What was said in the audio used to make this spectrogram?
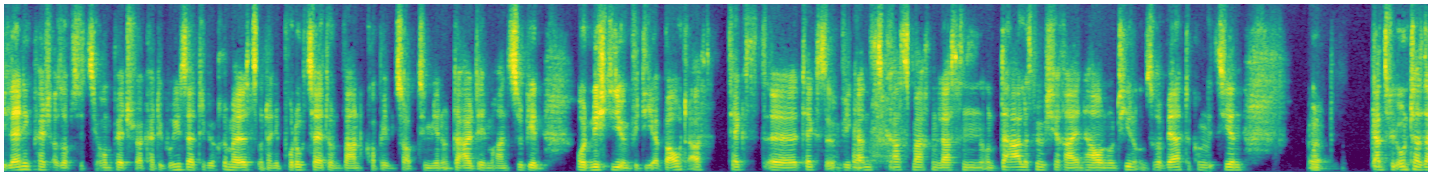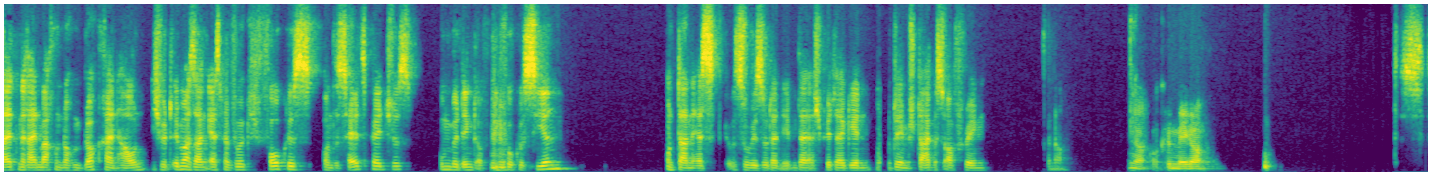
die Landingpage, also ob es jetzt die Homepage oder Kategorieseite, wie auch immer ist, und dann die Produktseite und Warenkorb eben zu optimieren und da halt eben ranzugehen und nicht die irgendwie die About Us Text, äh, Texte irgendwie ja. ganz krass machen lassen und da alles Mögliche reinhauen und hier unsere Werte kommunizieren. Ja. Und ganz viele Unterseiten reinmachen und noch einen Blog reinhauen. Ich würde immer sagen, erstmal wirklich Focus on the Sales Pages, unbedingt auf die mhm. fokussieren und dann erst sowieso dann eben da später gehen und eben starkes Offering. Genau. Ja, okay, mega. Das,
